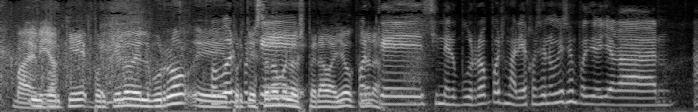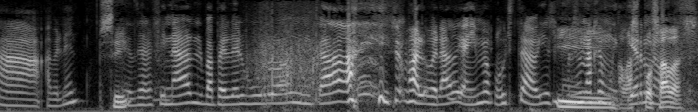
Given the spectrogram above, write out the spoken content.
Madre ¿Y mía. por qué, por qué lo del burro? Eh, Pues porque, esto no me lo esperaba yo, claro. Porque sin el burro, pues María José no hubiesen podido llegar a, a Belén. Sí. Entonces, al final, el papel del burro nunca es valorado y a mí me gusta. Oye, es un Y- personaje muy A las tierno. posadas.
